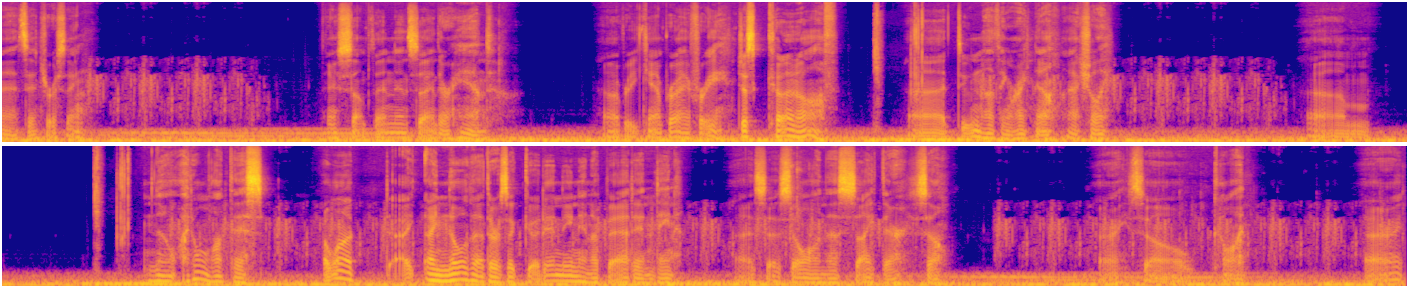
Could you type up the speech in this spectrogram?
that's interesting. There's something inside their hand. However, you can't pry free. Just cut it off. Uh, do nothing right now, actually. Um, no, I don't want this. I want to I, I know that there's a good ending and a bad ending. Uh, it says so on the site there, so. Alright, so come on. Alright,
